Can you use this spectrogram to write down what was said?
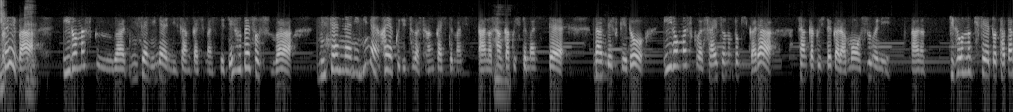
例えば、イーロン・マスクは2002年に参加しまして、ジェフ・ベゾスは2000年に2年早く実は参加してますあの参画してまして、うん、なんですけど、イーロン・マスクは最初の時から参画してからもうすぐにあの既存の規制と戦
